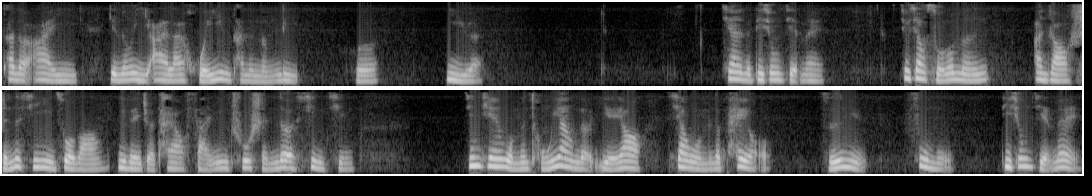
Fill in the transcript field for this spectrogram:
他的爱意。也能以爱来回应他的能力和意愿。亲爱的弟兄姐妹，就像所罗门按照神的心意做王，意味着他要反映出神的性情。今天我们同样的也要向我们的配偶、子女、父母、弟兄姐妹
